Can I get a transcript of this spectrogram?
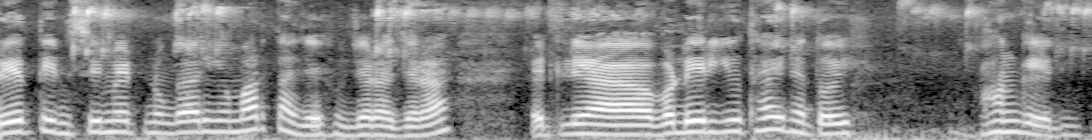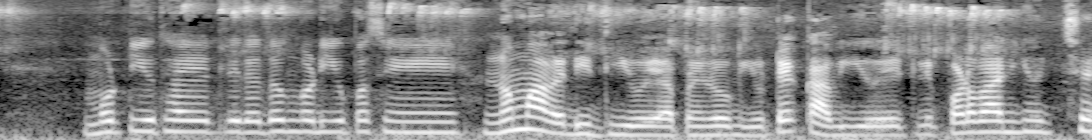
રેતી ને સિમેન્ટનું ગાડીઓ મારતા જઈશું જરા જરા. એટલે આ વડેરિયું થાય ને તોય ભાંગે નહીં. મોટીયું થાય એટલે તો ડંગળીઓ પછી નમાવી દીધી હોય આપણે રોગીઓ, ટેકાવી હોય એટલે પડવાની જ છે.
